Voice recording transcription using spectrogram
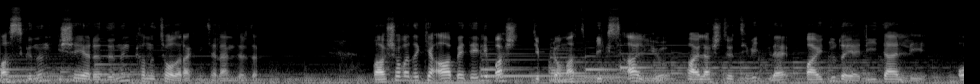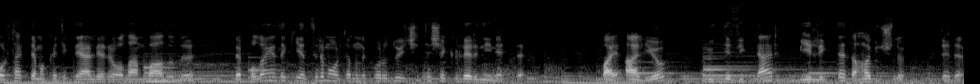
baskının işe yaradığının kanıtı olarak nitelendirdi. Varşova'daki ABD'li baş diplomat Bix Aliu paylaştığı tweetle Bay Duda'ya liderliği, ortak demokratik değerleri olan bağlılığı ve Polonya'daki yatırım ortamını koruduğu için teşekkürlerini iletti. Bay Aliu, müttefikler birlikte daha güçlü, dedi.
